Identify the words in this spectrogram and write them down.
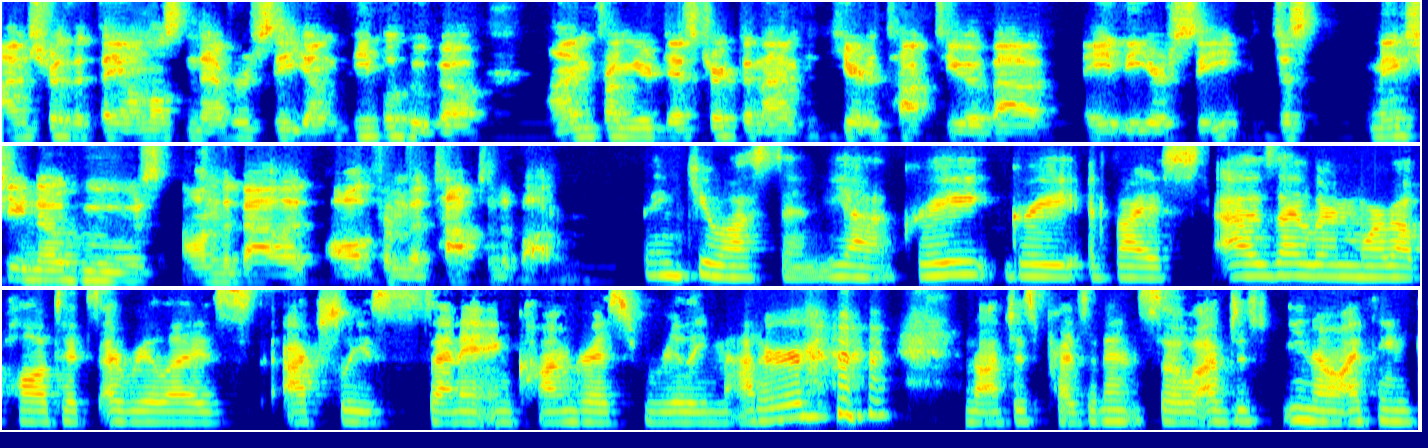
I'm sure that they almost never see young people who go i'm from your district and i'm here to talk to you about a b or c. Just make sure you know who's on the ballot all from the top to the bottom. Thank you, Austin. Yeah, great, great advice. As I learn more about politics, I realize actually Senate and Congress really matter, not just president. So I've just, you know, I think,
